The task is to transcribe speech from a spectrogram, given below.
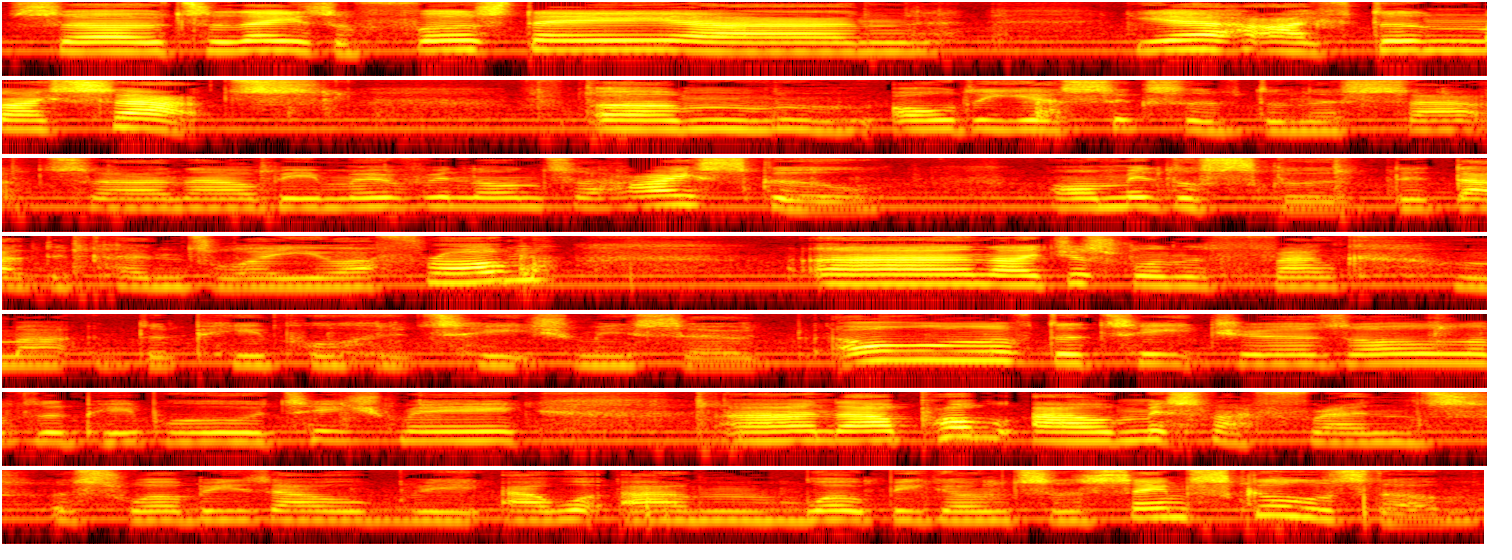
So today's the first day, and yeah, I've done my SATs. Um, all the year six have done their SATs, and I'll be moving on to high school or middle school. That depends where you are from. And I just want to thank my, the people who teach me. So all of the teachers, all of the people who teach me, and I'll probably I'll miss my friends as well because I will be I w- um, won't be going to the same school as them.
